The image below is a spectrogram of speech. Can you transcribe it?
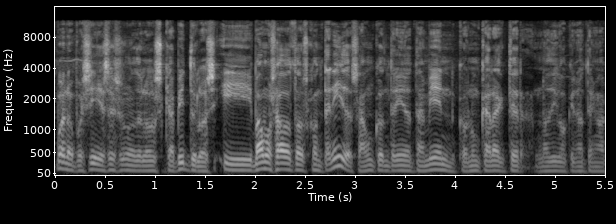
Bueno, pues sí, ese es uno de los capítulos. Y vamos a otros contenidos, a un contenido también con un carácter, no digo que no tenga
